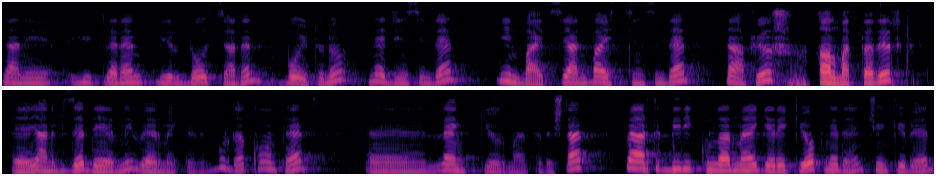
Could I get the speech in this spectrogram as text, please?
yani yüklenen bir dosyanın boyutunu ne cinsinden? In bytes yani byte cinsinden ne yapıyor? Almaktadır. Eee, yani bize değerini vermektedir. Burada content eee, length diyorum arkadaşlar. Ve artık biri kullanmaya gerek yok. Neden? Çünkü ben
